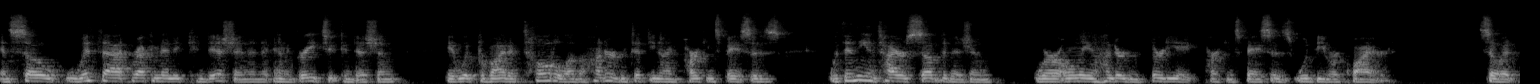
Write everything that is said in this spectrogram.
And so with that recommended condition and an agreed to condition, it would provide a total of 159 parking spaces within the entire subdivision where only 138 parking spaces would be required. So it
